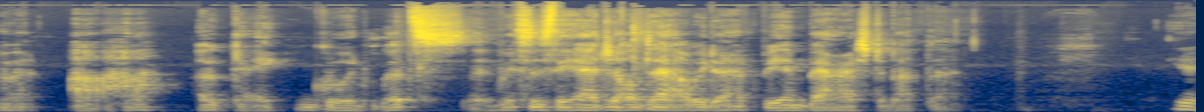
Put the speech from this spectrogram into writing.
I went, aha, okay, good. Let's. This is the agile Tao. We don't have to be embarrassed about that. Yeah.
